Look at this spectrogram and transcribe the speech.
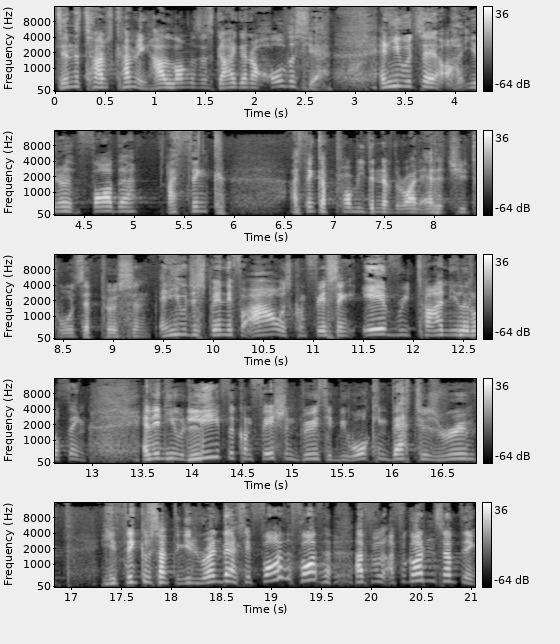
dinner time's coming. How long is this guy going to hold us here? And he would say, oh, you know, Father, I think I think I probably didn't have the right attitude towards that person. And he would just spend there for hours confessing every tiny little thing. And then he would leave the confession booth, he'd be walking back to his room. He'd think of something. He'd run back, and say, Father, Father, I've, I've forgotten something.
